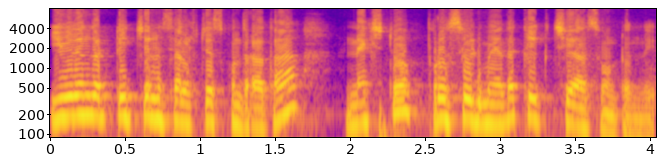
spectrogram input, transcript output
ఈ విధంగా టీచర్ని సెలెక్ట్ చేసుకున్న తర్వాత నెక్స్ట్ ప్రొసీడ్ మీద క్లిక్ చేయాల్సి ఉంటుంది.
